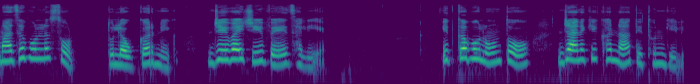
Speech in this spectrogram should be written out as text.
माझं बोलणं सोड तू लवकर निघ. जेवायची वेळ झाली आहे इतकं बोलून तो जानकी खन्ना तिथून गेली.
